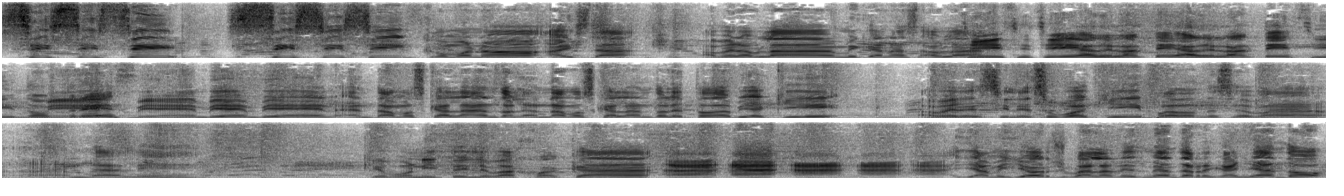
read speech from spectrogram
Sí, sí, sí. Sí, sí, sí. ¿Cómo no? Ahí está. A ver, habla, mi canas, habla. Sí, sí, sí, adelante, adelante, sí, dos, Bien, tres. Bien, bien, bien. Andamos calándole, andamos calándole todavía aquí. A ver eh, si le subo aquí, ¿para dónde se va? Ándale. Qué bonito. Y le bajo acá. Ah, ah, ah, ah, ah. Ya mi George Valadez me anda regañando.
